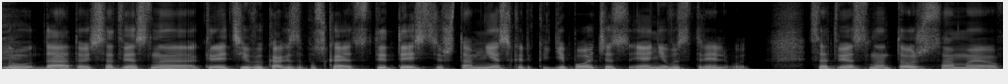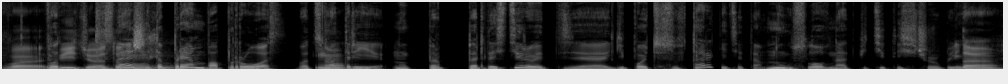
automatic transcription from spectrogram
Ну да, то есть, соответственно, креативы как запускаются? Ты тестишь там несколько гипотез, и они выстреливают. Соответственно, то же самое в Вот видео. ты это знаешь, это нужно. прям вопрос. Вот Ну. смотри, ну, пр- протестировать э, гипотезу в таргете, там, ну, условно, от 5000 рублей. Да.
